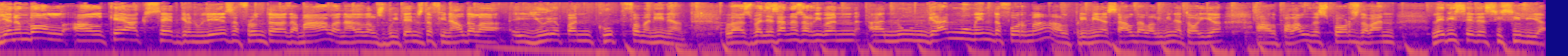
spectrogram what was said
I en handbol, el KH 7 Granollers afronta demà l'anada dels vuitens de final de la European Cup femenina. Les ballesanes arriben en un gran moment de forma, el primer assalt de l'eliminatòria al Palau d'Esports davant l'Erice de Sicília.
